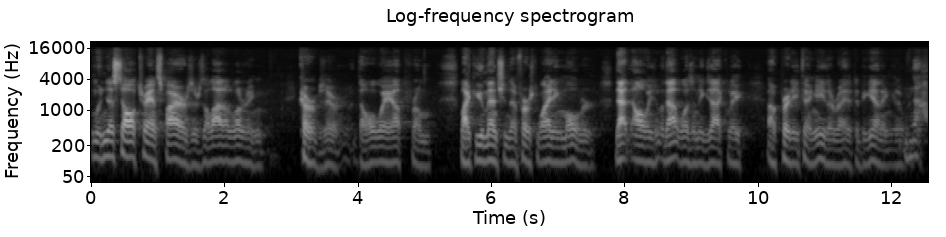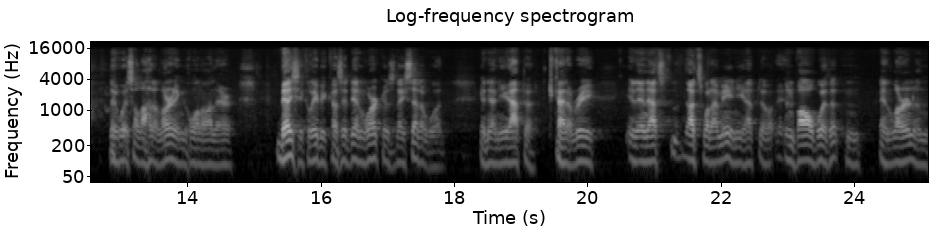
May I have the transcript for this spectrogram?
when this all transpires, there's a lot of learning curves there the whole way up from, like you mentioned, the first Weinig molder. That always, that wasn't exactly a pretty thing either, right at the beginning. It- No. there was a lot of learning going on there, basically because it didn't work as they said it would. And then you have to kind of re, and then that's, that's what I mean. You have to involve with it and, and learn. And,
